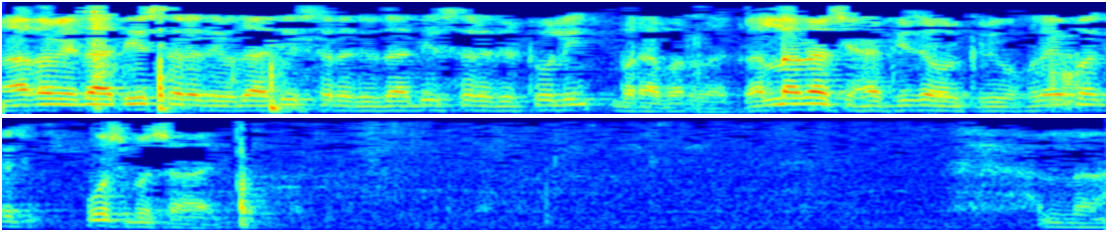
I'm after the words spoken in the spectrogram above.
ماغه ودا دې سره دی ودا دې سره دی ودا دې سره دی ټولي برابر راک الله دا چې حافظه ور کړی خدای پاک اوس بسال الله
